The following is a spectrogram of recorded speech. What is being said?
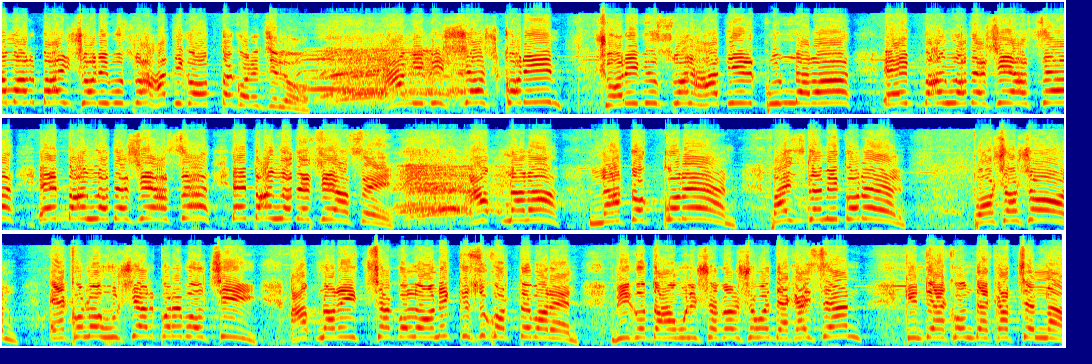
আমার ভাই শরীফ উসমান হাদিকে হত্যা করেছিল। আমি বিশ্বাস করি, শরীফ উসমান হাদির গুন্ডারা এই বাংলাদেশে আছে, এই বাংলাদেশে আছে, এই বাংলাদেশে আছে। আপনারা নাটক করেন, ফাইজলামি করেন। প্রশাসন এখনও হুঁশিয়ার করে বলছি, আপনারা ইচ্ছা করলে অনেক কিছু করতে পারেন। বিগত আমলি সরকারের সময় দেখাইছেন, কিন্তু এখন দেখাচ্ছেন না।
